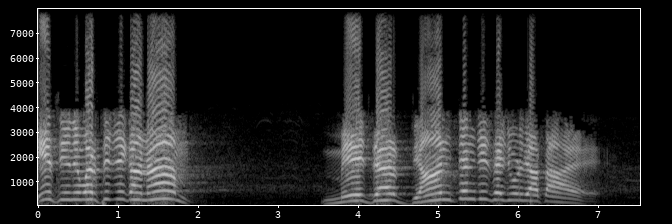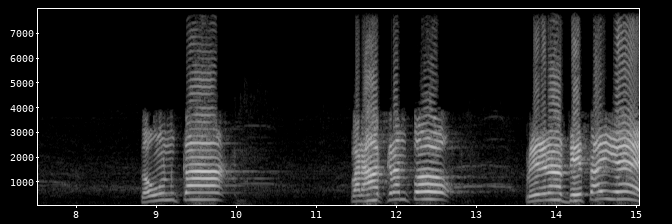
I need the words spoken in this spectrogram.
इस यूनिवर्सिटी का नाम मेजर ध्यानचंद जी से जुड़ जाता है। तो उनका पराक्रम तो प्रेरणा देता ही है,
